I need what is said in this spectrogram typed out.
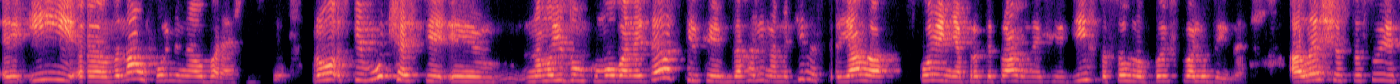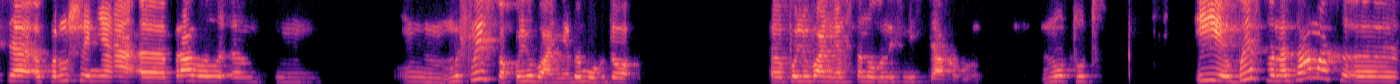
Е, І е, вина у формі необережності. Про співучасть, е, на мою думку, мова не йде, оскільки взагалі на меті не стояло скоєння протиправних дій стосовно вбивства людини. Але що стосується порушення правил мисливства, полювання, вимог до полювання в встановлених місцях, ну тут і вбивство на замах, е,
